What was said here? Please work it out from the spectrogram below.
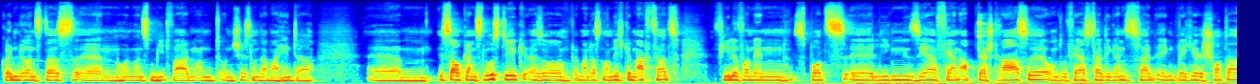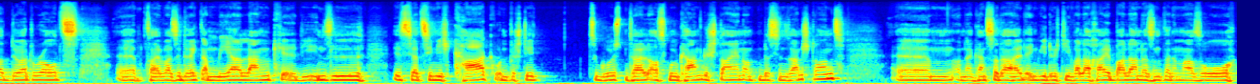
gönnen wir uns das, äh, holen wir uns einen Mietwagen und, und schüsseln da mal hinter. Ähm, ist auch ganz lustig, also wenn man das noch nicht gemacht hat. Viele von den Spots äh, liegen sehr fernab der Straße und du fährst halt die ganze Zeit irgendwelche Schotter, Dirt Roads, äh, teilweise direkt am Meer lang. Äh, die Insel ist ja ziemlich karg und besteht zu größten Teil aus Vulkangestein und ein bisschen Sandstrand. Ähm, und dann kannst du da halt irgendwie durch die Walachei ballern. Das sind dann immer so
